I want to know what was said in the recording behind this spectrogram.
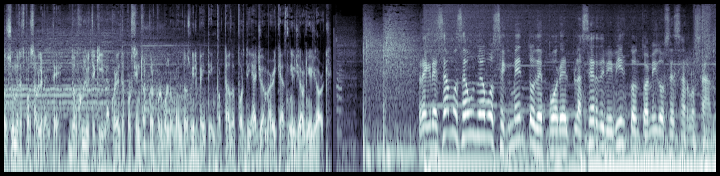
Consume responsablemente. Don Julio Tequila, 40% alcohol por volumen, 2020. Importado por Diageo Americas, New York, New York. Regresamos a un nuevo segmento de Por el Placer de Vivir con tu amigo César Lozano.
